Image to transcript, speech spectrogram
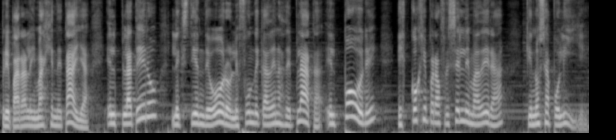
prepara la imagen de talla. El platero le extiende oro, le funde cadenas de plata. El pobre escoge para ofrecerle madera que no se apolille.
